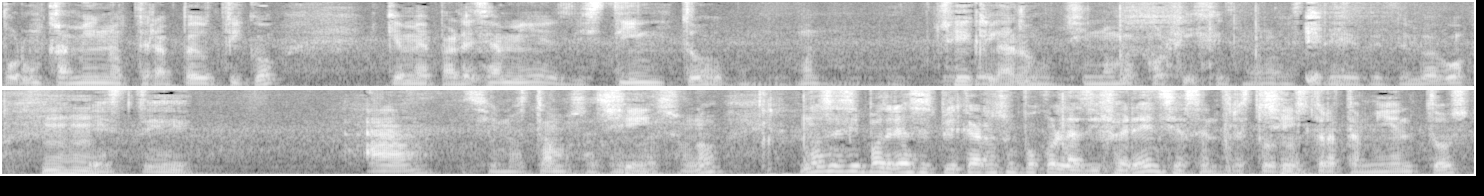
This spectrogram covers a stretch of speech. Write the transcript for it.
por un camino terapéutico que me parece a mí es distinto, bueno, Sí, claro. tú, si no me corriges, ¿no? Este, desde luego, este a si no estamos haciendo Sí. eso, ¿no? No sé si podrías explicarnos un poco las diferencias entre estos Sí. dos tratamientos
